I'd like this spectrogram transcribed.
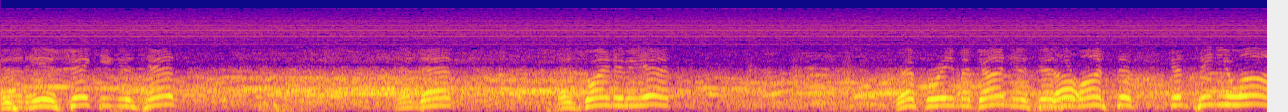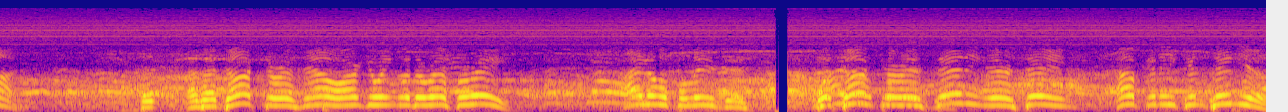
And he is shaking his head. And that is going to be it. Referee Magana says no. he wants to continue on. And the doctor is now arguing with the referee. I don't believe this. The doctor is standing there saying, how can he continue?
